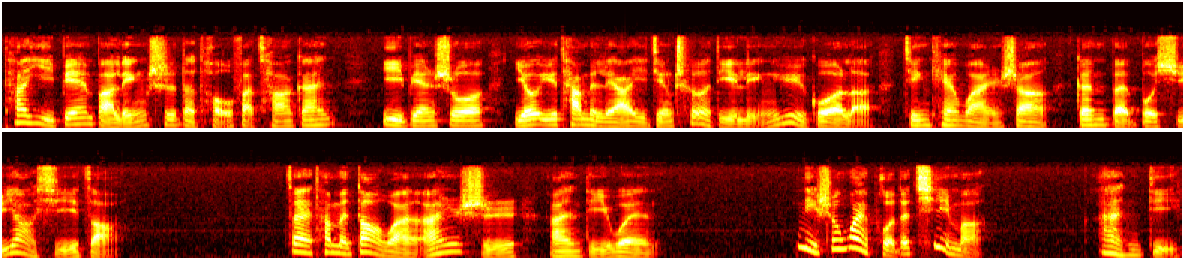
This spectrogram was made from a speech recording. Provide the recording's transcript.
她一边把淋湿的头发擦干，一边说：“由于他们俩已经彻底淋浴过了，今天晚上根本不需要洗澡。”在他们道晚安时，安迪问：“你生外婆的气吗？”安迪：“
